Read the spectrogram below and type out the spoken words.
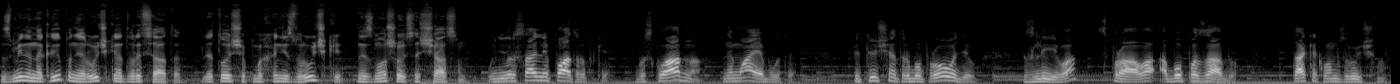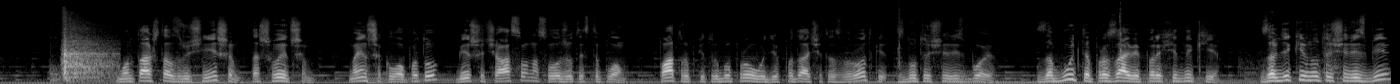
Зміни кріплення ручки на дверцята, для того, щоб механізм ручки не зношувався з часом. Універсальні патрубки, бо складно не має бути. Підключення трубопроводів зліва, справа або позаду, так як вам зручно. Монтаж став зручнішим та швидшим. Менше клопоту, більше часу насолоджуватись теплом. Патрубки трубопроводів подачі та зворотки з внутрішньою різьбою. Забудьте про зайві перехідники. Завдяки внутрішній різьбі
